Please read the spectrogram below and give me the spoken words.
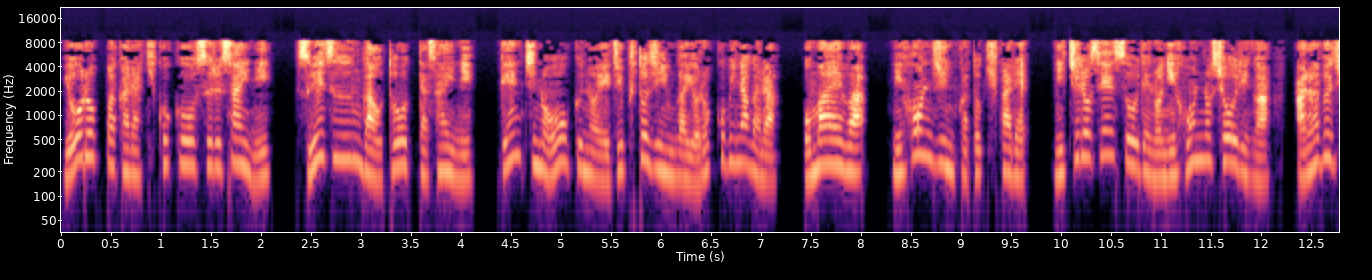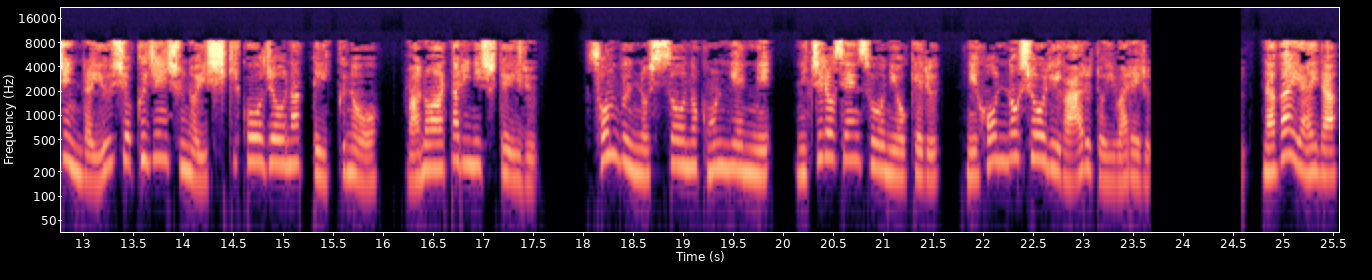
ヨーロッパから帰国をする際に、スエズ運河を通った際に、現地の多くのエジプト人が喜びながら、お前は日本人かと聞かれ、日露戦争での日本の勝利がアラブ人ら有色人種の意識向上なっていくのを目の当たりにしている。孫文の思想の根源に日露戦争における日本の勝利があると言われる。長い間、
